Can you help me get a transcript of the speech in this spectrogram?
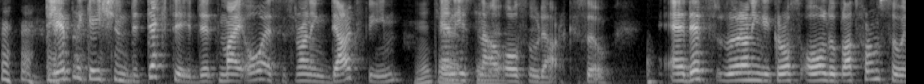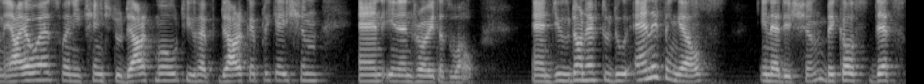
The application detected that my OS is running dark theme and it's now also dark. So and that's running across all the platforms. So in iOS, when you change to dark mode, you have dark application and in Android as well. And you don't have to do anything else in addition because that's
